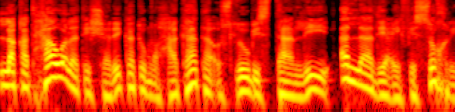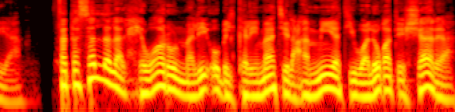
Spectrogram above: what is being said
لقد حاولت الشركة محاكاة أسلوب ستان لي اللاذع في السخرية. فتسلل الحوار المليء بالكلمات العامية ولغة الشارع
